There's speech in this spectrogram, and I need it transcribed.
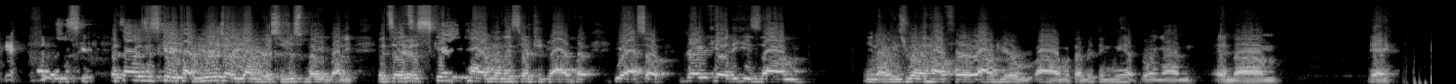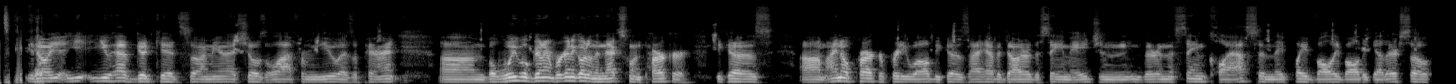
it's always a scary time. Yours are younger, so just wait, buddy. It's it's a scary time when they start to drive. But yeah, so great kid. He's um, you know, he's really helpful around here uh, with everything we have going on. And um, yeah, you know, you, you have good kids, so I mean that shows a lot from you as a parent. Um, but we will gonna we're gonna go to the next one, Parker, because um, I know Parker pretty well because I have a daughter the same age and they're in the same class and they played volleyball together. So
